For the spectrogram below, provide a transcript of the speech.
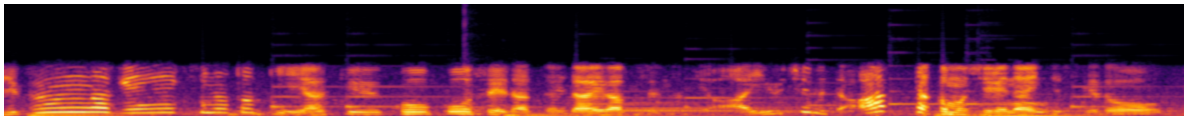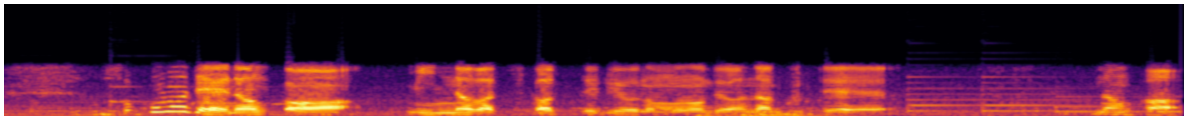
自分が現役の時、野球高校生だったり大学生の時、あ、YouTube ってあったかもしれないんですけど、そこまでなんか、みんなが使ってるようなものではなくて、なんか、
